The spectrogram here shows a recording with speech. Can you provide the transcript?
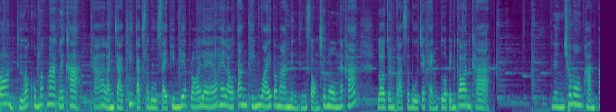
ก้อน ถือว่าคุ้มมาก ๆ เลยค่ะ ค่ะ หลังจากที่ตักสบู่ใส่พิมพ์เรียบร้อยแล้ว ให้เราตั้งทิ้งไว้ประมาณ 1-2 ชั่วโมงนะคะ รอจนกว่าสบู่จะแข็งตัวเป็นก้อนค่ะ 1 ชั่วโมงผ่านไป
